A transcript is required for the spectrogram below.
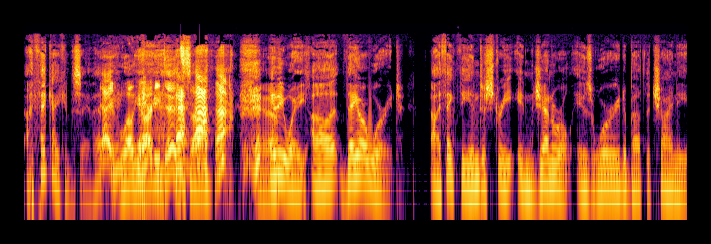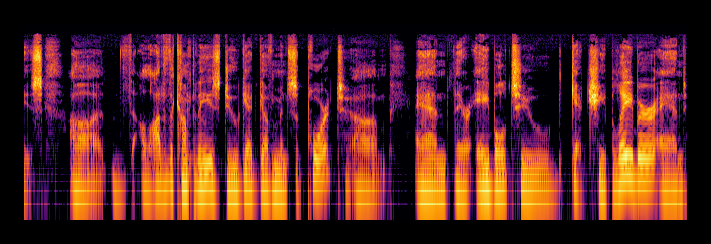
I think I can say that. Yeah, well, you already did. So, you know. anyway, uh, they are worried. I think the industry in general is worried about the Chinese. Uh, a lot of the companies do get government support. Um, and they're able to get cheap labor and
